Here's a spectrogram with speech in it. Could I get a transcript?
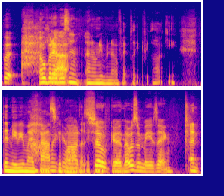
but Oh, but yeah. I wasn't. I don't even know if I played field hockey. Then maybe my basketball. Oh my that I so played for. good. That was amazing. And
